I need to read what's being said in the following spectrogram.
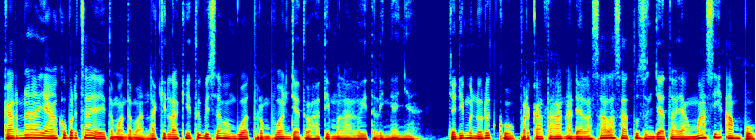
Karena yang aku percaya ya teman-teman, laki-laki itu bisa membuat perempuan jatuh hati melalui telinganya. Jadi menurutku, perkataan adalah salah satu senjata yang masih ampuh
